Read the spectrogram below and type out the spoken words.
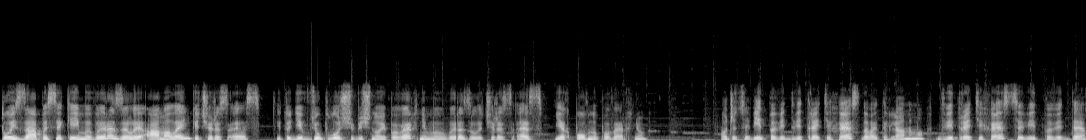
той запис, який ми виразили, А маленьке через С. І тоді в цю площу бічної поверхні ми виразили через С як повну поверхню. Отже, це відповідь 2 третіх С. Давайте глянемо. 2 третіх С це відповідь Д.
